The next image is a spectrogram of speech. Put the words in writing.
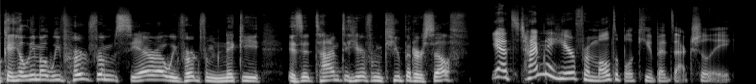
Okay, Halima, we've heard from Sierra, we've heard from Nikki. Is it time to hear from Cupid herself? Yeah, it's time to hear from multiple Cupids, actually,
